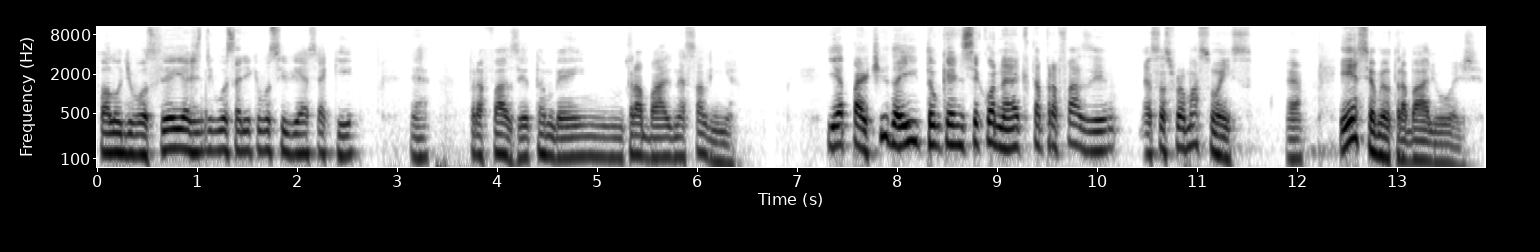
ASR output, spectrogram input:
falou de você e a gente gostaria que você viesse aqui, né, para fazer também um trabalho nessa linha. E a partir daí, então, que a gente se conecta para fazer essas formações. Né? Esse é o meu trabalho hoje.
